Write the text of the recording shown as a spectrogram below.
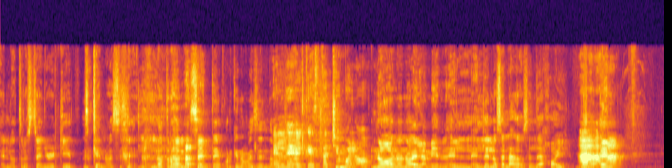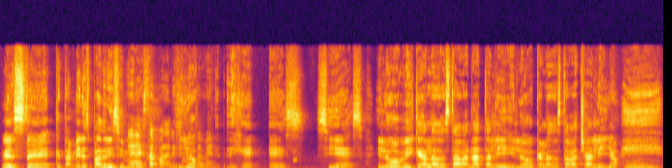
el otro Stranger Kid, que no es el, el otro adolescente. ¿Por qué no me sé el nombre? El, de- el que está chimuelo. No, no, no, el, el, el de los helados, el de Ahoy. Bueno, Ah, él. Este, que también es padrísimo. Él está padrísimo y yo también. Dije, ¿es? ¿Sí es? Y luego vi que al lado estaba Natalie y luego que al lado estaba Charlie y yo, ¡Ah!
